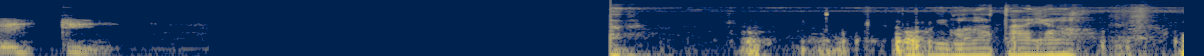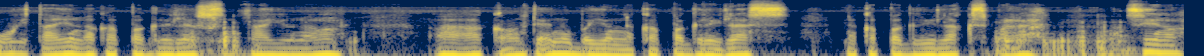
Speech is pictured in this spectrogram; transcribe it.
18. Uwi muna tayo, no? Uwi tayo, nakapag-relax na tayo ng kaunti. Ano ba yun? Nakapag-relax. Nakapag-relax pala. Kasi, no,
